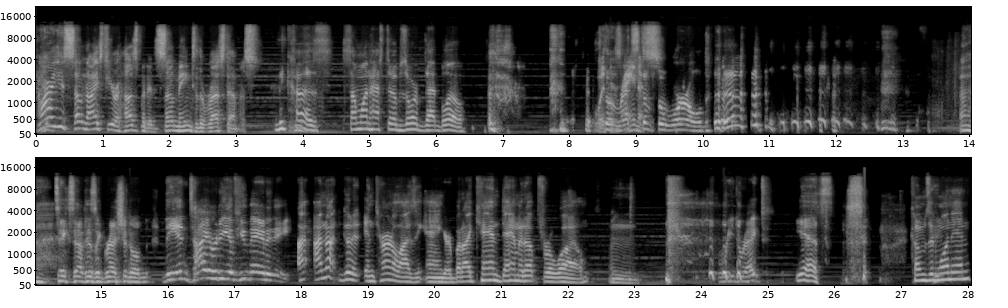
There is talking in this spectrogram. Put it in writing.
Why are you so nice to your husband and so mean to the rest of us? Because someone has to absorb that blow. With the his rest anus. of the world Ah, takes out his aggression on the entirety of humanity. I, I'm not good at internalizing anger, but I can dam it up for a while. mm. Redirect. Yes. comes in one end,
